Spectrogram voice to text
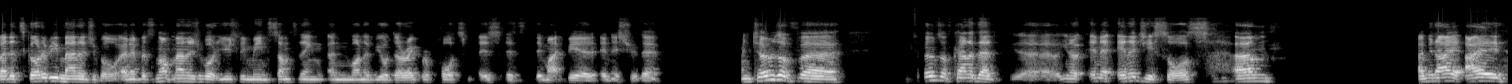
but it's got to be manageable. And if it's not manageable, it usually means something and one of your direct reports is, is there might be a, an issue there. In terms of uh, in terms of kind of that uh, you know in energy source, um, I mean, I I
